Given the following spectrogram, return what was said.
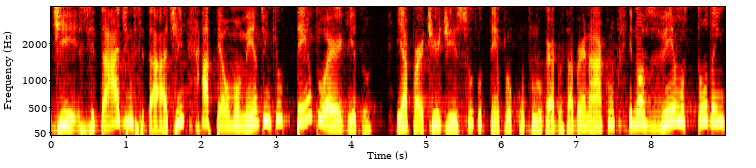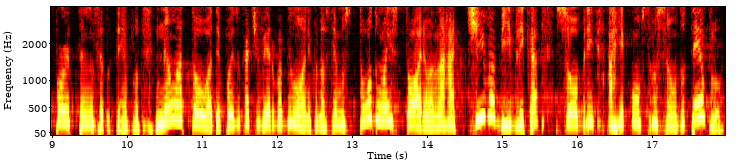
de cidade em cidade até o momento em que o templo é erguido. E a partir disso, o templo ocupa o lugar do tabernáculo e nós vemos toda a importância do templo. Não à toa, depois do cativeiro babilônico, nós temos toda uma história, uma narrativa bíblica sobre a reconstrução do templo.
